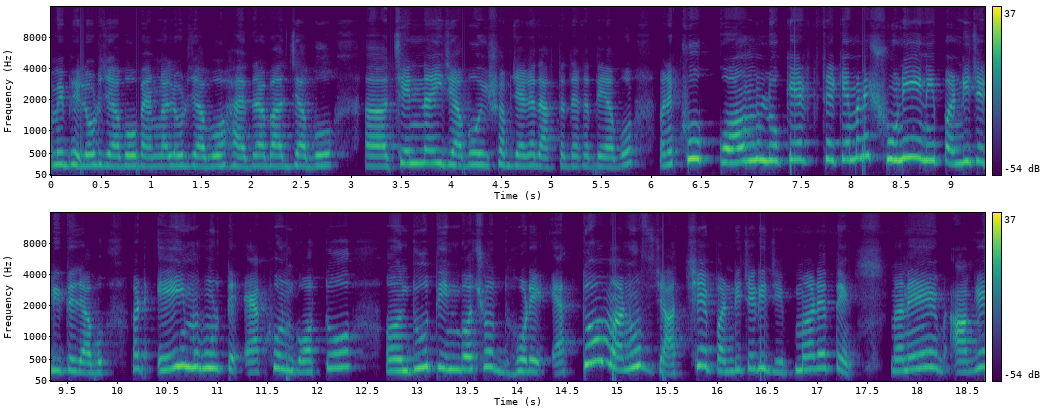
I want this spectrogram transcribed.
আমি ভেলোর যাব, ব্যাঙ্গালোর যাব, হায়দ্রাবাদ যাব চেন্নাই যাব, এইসব জায়গায় ডাক্তার দেখাতে যাব। মানে খুব কম লোকের থেকে মানে শুনিনি পান্ডিচেরিতে যাব। বাট এই মুহূর্তে এখন গত দু তিন বছর ধরে এত মানুষ যাচ্ছে পান্ডিচেরি জিপমারেতে। মানে আগে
